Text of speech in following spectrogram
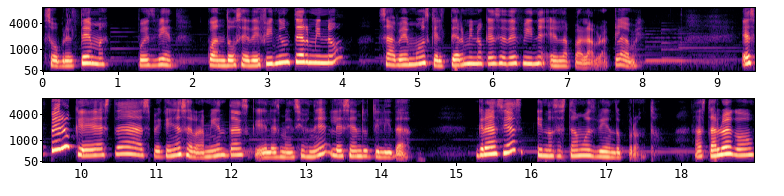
sobre el tema. Pues bien, cuando se define un término, sabemos que el término que se define es la palabra clave. Espero que estas pequeñas herramientas que les mencioné les sean de utilidad. Gracias y nos estamos viendo pronto. Hasta luego.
